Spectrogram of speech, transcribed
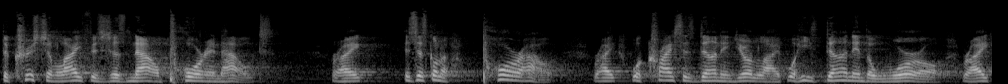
the Christian life is just now pouring out, right? It's just going to pour out, right? What Christ has done in your life, what he's done in the world, right?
